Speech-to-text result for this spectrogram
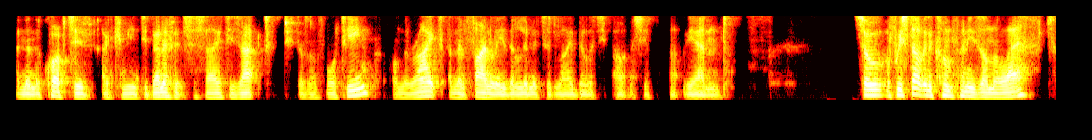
and then the Cooperative and Community Benefit Societies Act 2014 on the right, and then finally the Limited Liability Partnership at the end. So if we start with the companies on the left,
